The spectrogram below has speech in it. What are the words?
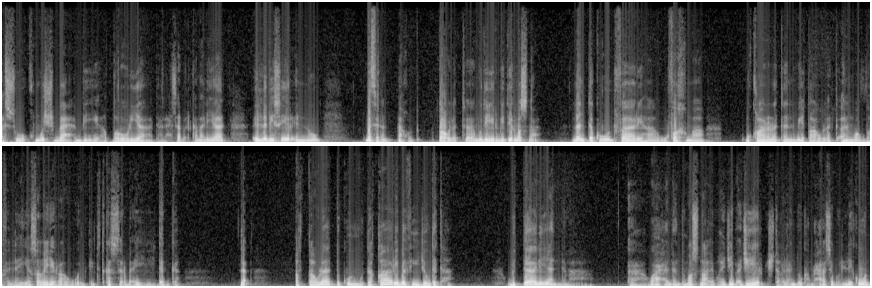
السوق مشبع بالضروريات على حساب الكماليات. اللي بيصير أنه مثلا ناخذ طاولة مدير بيدير مصنع. لن تكون فارهة وفخمة مقارنة بطاولة الموظف اللي هي صغيرة ويمكن تتكسر بأي دقة. لا الطاولات تكون متقاربة في جودتها. وبالتالي عندما آه واحد عنده مصنع يبغى يجيب أجير يشتغل عنده كمحاسب واللي يكون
